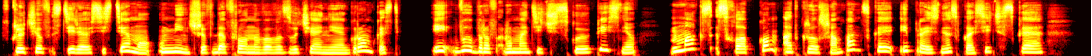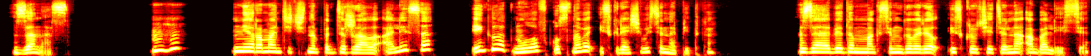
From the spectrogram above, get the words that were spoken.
Включив стереосистему, уменьшив до фонового звучания громкость и выбрав романтическую песню, Макс с хлопком открыл шампанское и произнес классическое «За нас». «Угу», — неромантично поддержала Алиса и глотнула вкусного искрящегося напитка. За обедом Максим говорил исключительно об Алисе.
